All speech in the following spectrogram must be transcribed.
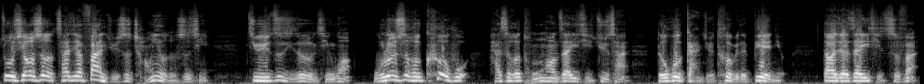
做销售参加饭局是常有的事情。基于自己这种情况，无论是和客户还是和同行在一起聚餐，都会感觉特别的别扭。大家在一起吃饭。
